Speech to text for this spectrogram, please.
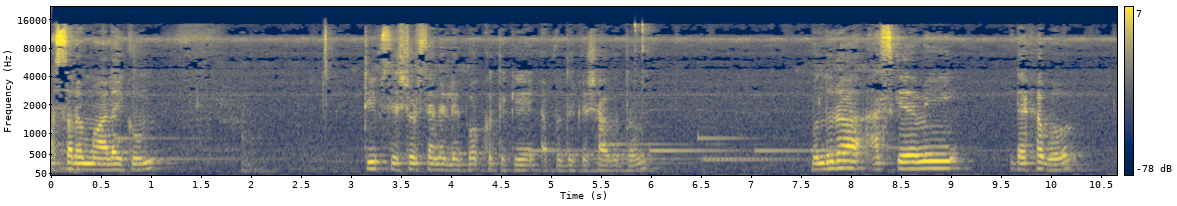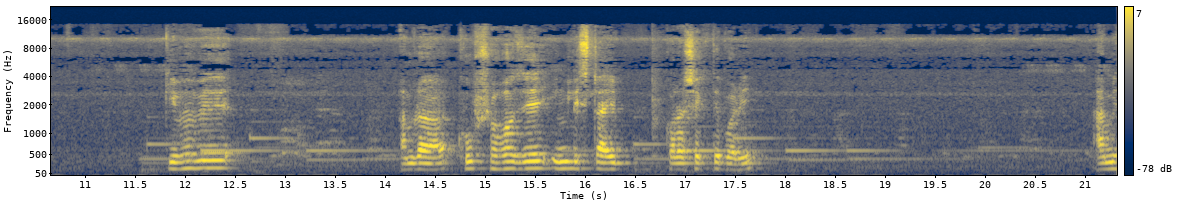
আসসালামু আলাইকুম। টিপস স্টোর চ্যানেলের পক্ষ থেকে আপনাদেরকে স্বাগতম। বন্ধুরা, আজকে আমি দেখাবো কীভাবে আমরা খুব সহজে ইংলিশ টাইপ করা শিখতে পারি। আমি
